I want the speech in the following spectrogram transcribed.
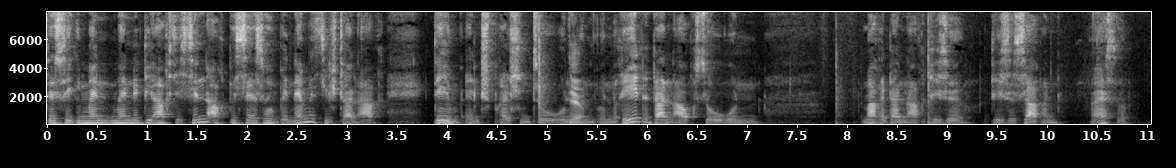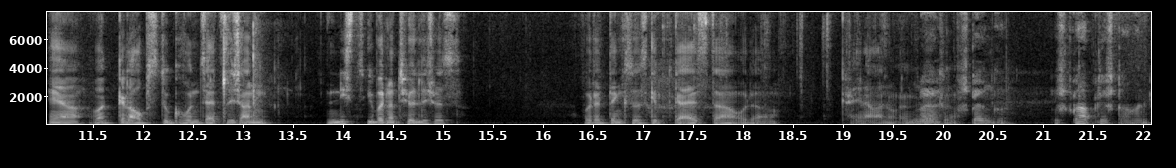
deswegen men- meinen die auch, sie sind auch besessen und benehmen sich dann auch dementsprechend so und, Ja. und, und rede dann auch so und mache dann auch diese, diese Sachen. Weißt du? Ja, aber glaubst du grundsätzlich an nichts Übernatürliches? Oder denkst du, es gibt Geister oder keine Ahnung, Nee, irgendwelche? ich denke. Ich glaube nicht daran.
